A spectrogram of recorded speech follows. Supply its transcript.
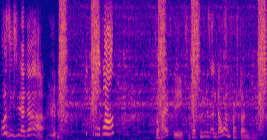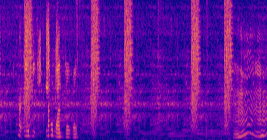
oh, sie ist wieder da. Bist du wieder da? So halbwegs. Ich habe zumindest andauernd verstanden. Also, ich glaube andauernd. Mhm, mhm,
